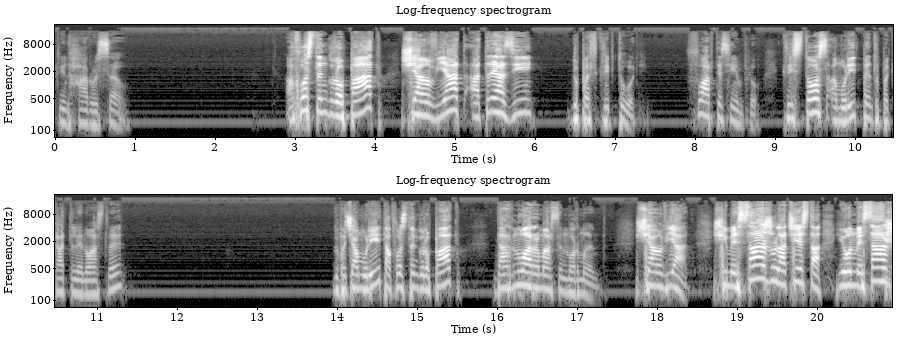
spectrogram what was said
prin harul său. A fost îngropat și a înviat a treia zi după Scripturi. Foarte simplu. Hristos a murit pentru păcatele noastre. După ce a murit, a fost îngropat, dar nu a rămas în mormânt. Și a înviat. Și mesajul acesta e un mesaj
